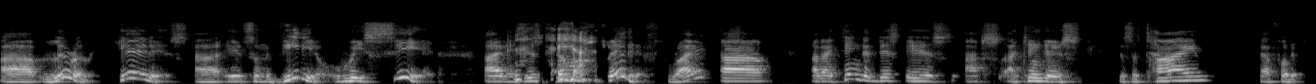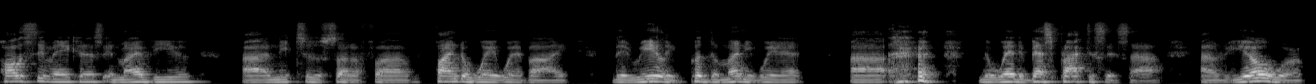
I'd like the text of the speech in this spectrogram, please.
uh, literally. Here it is. Uh, it's on the video. We see it, and it is demonstrative, yeah. right? Uh, and I think that this is, I think there's there's a time uh, for the policymakers, in my view, uh, need to sort of uh, find a way whereby they really put the money where uh, the where the best practices are. your work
